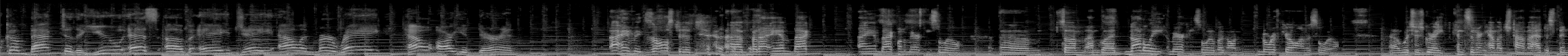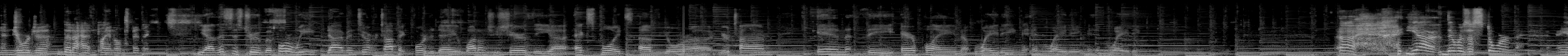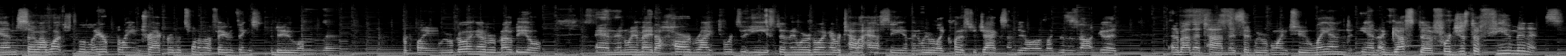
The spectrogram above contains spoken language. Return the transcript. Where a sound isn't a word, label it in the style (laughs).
welcome back to the US of A. J. Allen Murray. How are you doing? I am exhausted, uh, (laughs) but I am back. I am back on American soil. Um, so I'm, I'm glad not only American soil, but on North Carolina soil, uh, which is great considering how much time I had to spend in Georgia that I hadn't planned on spending. Yeah, this is true. Before we dive into our topic for today, why don't you share the uh, exploits of your uh, your time in the airplane, waiting and waiting and waiting? Uh, yeah, there was a storm and so I watched little airplane tracker. That's one of my favorite things to do on the airplane. We were going over Mobile, and then we made a hard right towards the east, and then we were going over Tallahassee, and then we were like close to Jacksonville. I was like, this is not good. And about that time, they said we were going to land in Augusta for just a few minutes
